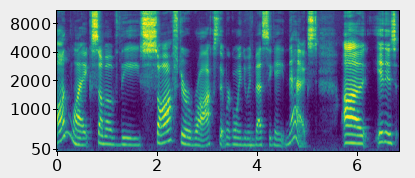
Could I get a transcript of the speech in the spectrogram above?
unlike some of the softer rocks that we're going to investigate next, uh, it is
